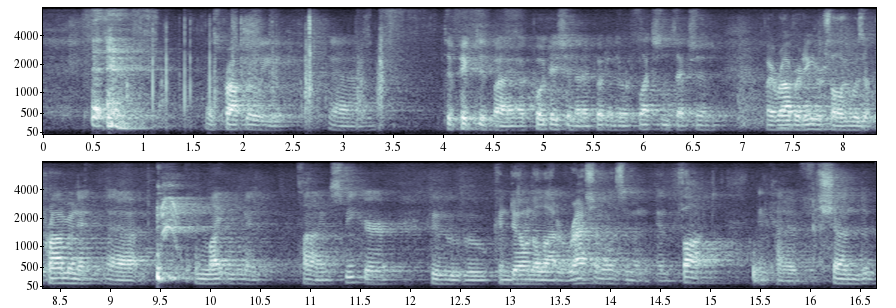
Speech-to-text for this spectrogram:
That's properly uh, depicted by a quotation that I put in the reflection section by Robert Ingersoll, who was a prominent uh, Enlightenment time speaker who, who condoned a lot of rationalism and, and thought and kind of shunned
